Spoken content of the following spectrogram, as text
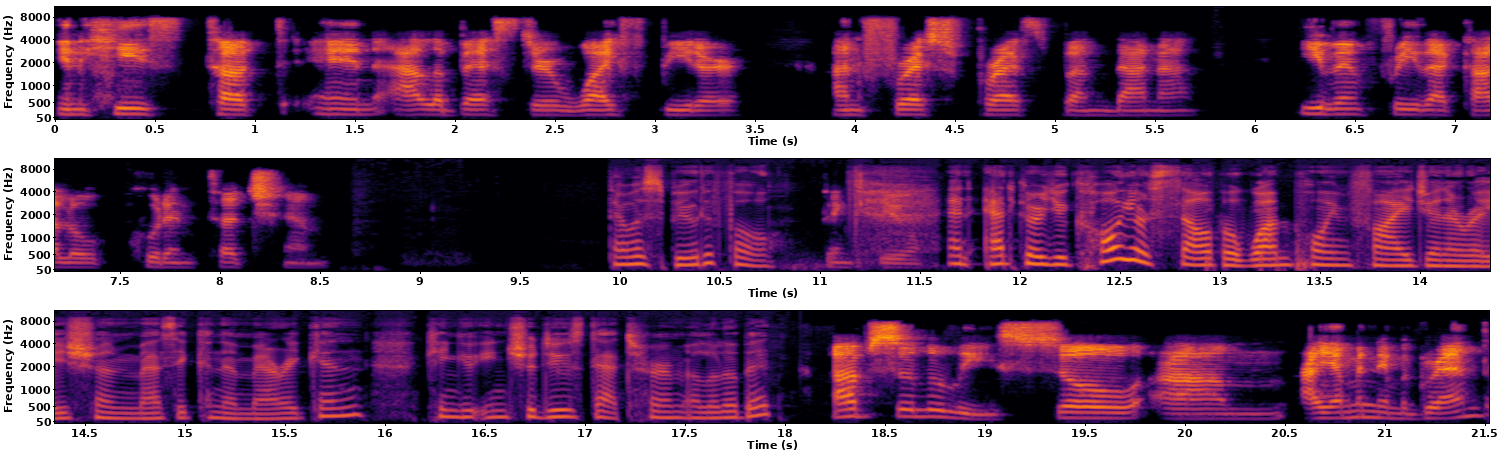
In his tucked in alabaster wife beater and fresh pressed bandana, even Frida Kahlo couldn't touch him. That was beautiful. Thank you. And Edgar, you call yourself a 1.5 generation Mexican American. Can you introduce that term a little bit? Absolutely. So um, I am an immigrant,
